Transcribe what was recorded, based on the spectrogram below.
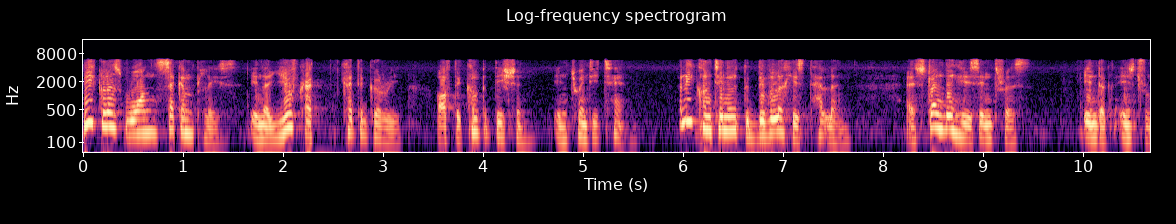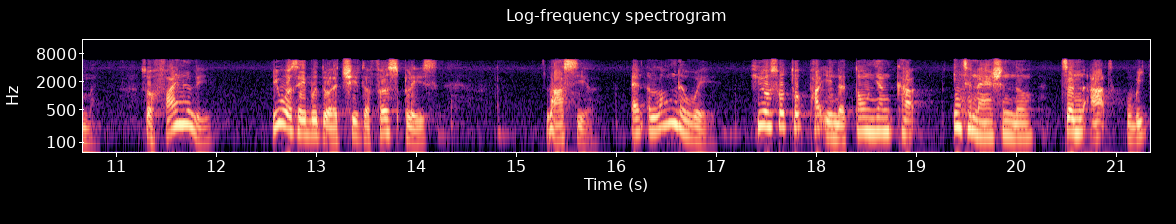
Nicholas won second place in the youth category of the competition in 2010, and he continued to develop his talent and strengthen his interest in the instrument. So finally, he was able to achieve the first place last year. And along the way, he also took part in the Dongyang Cup International Zen Art Week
